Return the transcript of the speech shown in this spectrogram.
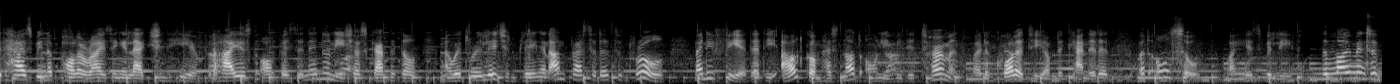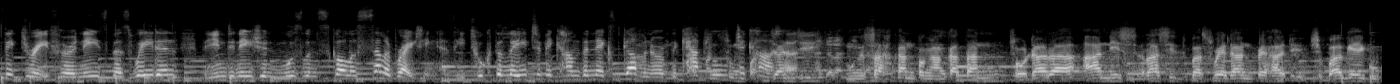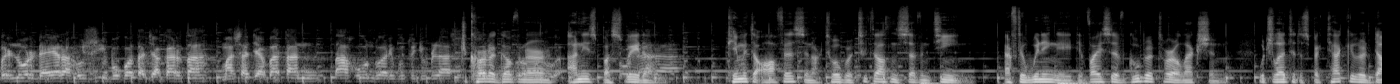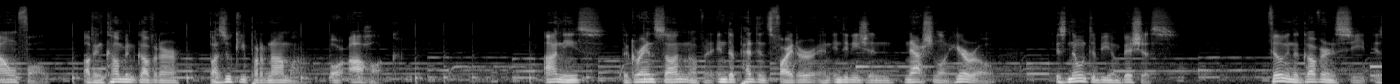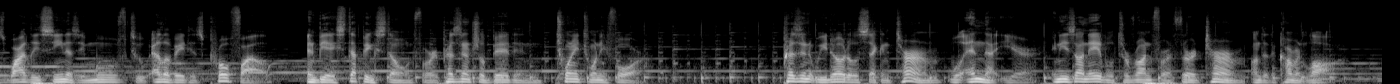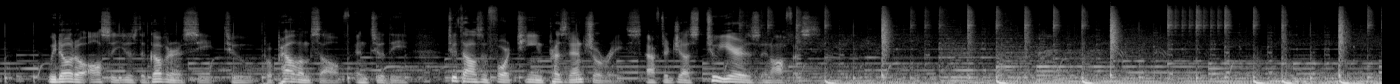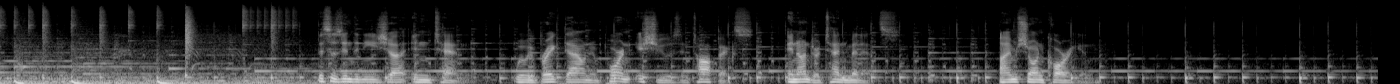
It has been a polarizing election here for the highest office in Indonesia's capital, and with religion playing an unprecedented role, many fear that the outcome has not only been determined by the quality of the candidate, but also by his beliefs. The moment of victory for Anies Baswedan, the Indonesian Muslim scholar celebrating as he took the lead to become the next governor of the capital, Jakarta. janji mengesahkan pengangkatan Saudara Anies Rashid Baswedan PhD sebagai Gubernur Daerah Khusus Ibu Kota Jakarta masa jabatan tahun 2017. Jakarta Governor Anies Baswedan came into office in October 2017 after winning a divisive gubernatorial election which led to the spectacular downfall of incumbent Governor Basuki Purnama, or Ahok. Anies, the grandson of an independence fighter and Indonesian national hero, is known to be ambitious. Filling the governor's seat is widely seen as a move to elevate his profile and be a stepping stone for a presidential bid in 2024. President Widodo's second term will end that year, and he's unable to run for a third term under the current law. Widodo also used the governor's seat to propel himself into the 2014 presidential race after just two years in office. This is Indonesia in 10, where we break down important issues and topics in under 10 minutes. I'm Sean Corrigan.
